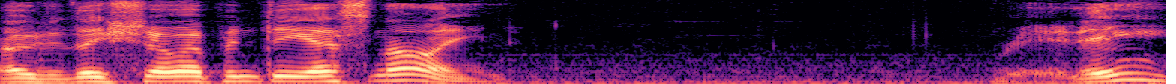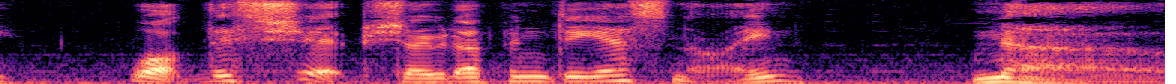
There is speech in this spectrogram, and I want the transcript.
Oh, did they show up in DS9? Really? What, this ship showed up in DS9? No.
